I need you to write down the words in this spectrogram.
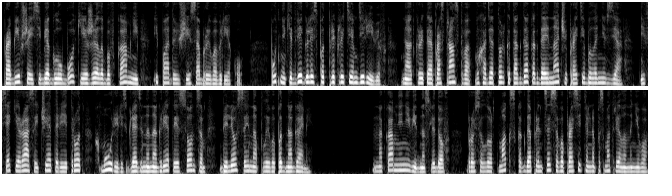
пробившие себе глубокие желобы в камни и падающие с обрыва в реку. Путники двигались под прикрытием деревьев. На открытое пространство выходя только тогда, когда иначе пройти было нельзя, и всякий раз и Четери, и Трот хмурились, глядя на нагретые солнцем белесые наплывы под ногами. «На камне не видно следов», — бросил лорд Макс, когда принцесса вопросительно посмотрела на него.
